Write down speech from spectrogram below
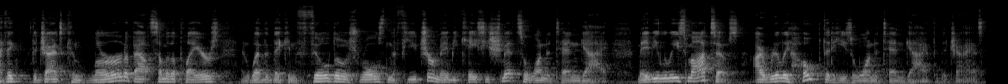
I think the Giants can learn about some of the players and whether they can fill those roles in the future. Maybe Casey Schmitt's a 1 to 10 guy. Maybe Luis Matos. I really hope that he's a 1 to 10 guy for the Giants.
